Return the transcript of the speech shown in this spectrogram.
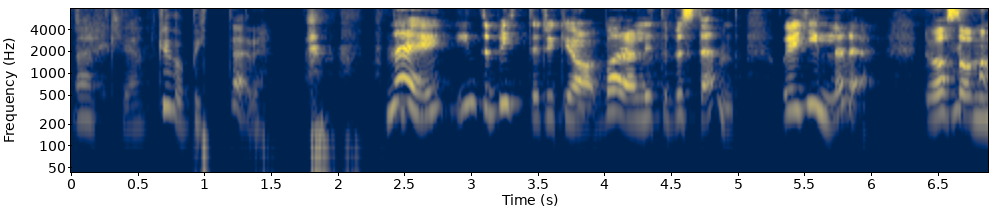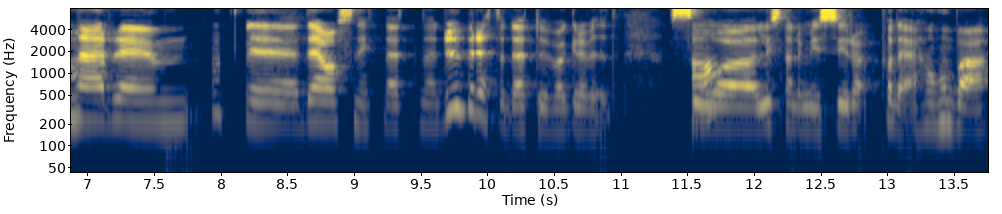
verkligen. Gud vad bitter. Nej, inte bitter tycker jag. Bara lite bestämd. Och jag gillar det. Det var som när ehm, eh, det avsnittet när du berättade att du var gravid. Så lyssnade min syrra på det och hon bara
